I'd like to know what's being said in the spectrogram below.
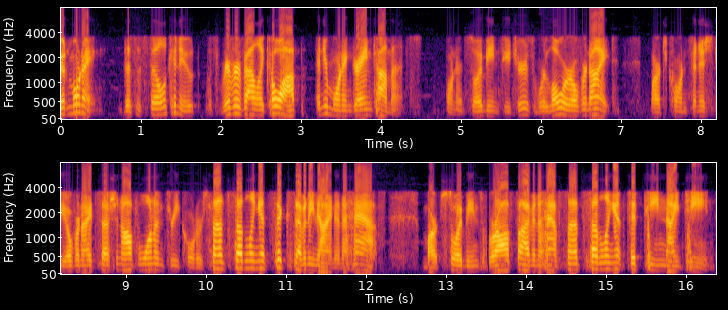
Good morning. This is Phil Canute with River Valley Co-op and your morning grain comments. Corn and soybean futures were lower overnight. March corn finished the overnight session off one and three quarters cents, settling at six seventy nine and a half. March soybeans were off five and a half cents, settling at fifteen nineteen.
